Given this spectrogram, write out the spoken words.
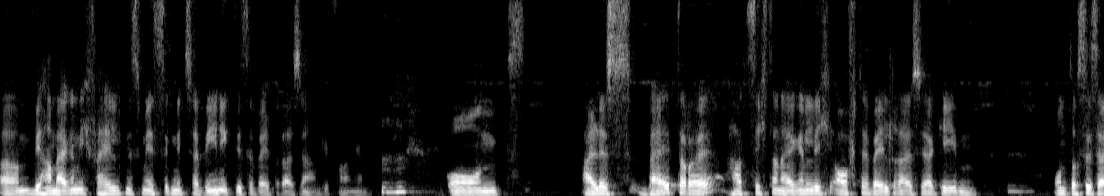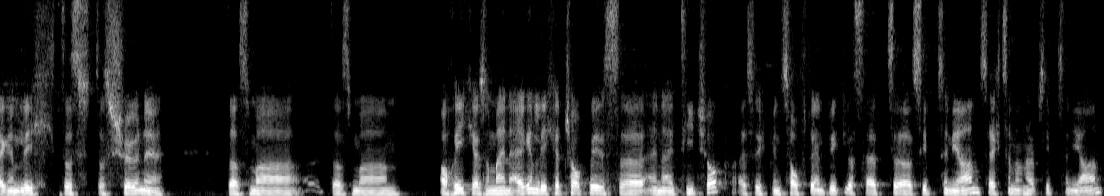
ähm, wir haben eigentlich verhältnismäßig mit sehr wenig diese Weltreise angefangen. Mhm. Und alles Weitere hat sich dann eigentlich auf der Weltreise ergeben. Und das ist eigentlich das, das Schöne, dass man, dass man, auch ich, also mein eigentlicher Job ist äh, ein IT-Job. Also ich bin Softwareentwickler seit äh, 17 Jahren, 16,5, 17 Jahren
